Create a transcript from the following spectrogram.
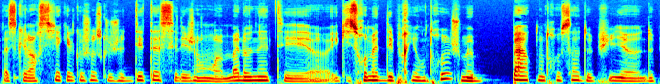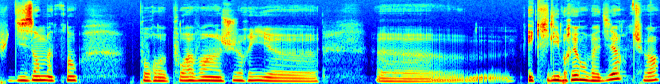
Parce que alors s'il y a quelque chose que je déteste, c'est les gens malhonnêtes et, et, qui se remettent des prix entre eux. Je me bats contre ça depuis depuis dix ans maintenant pour, pour avoir un jury équilibré, on va dire, tu vois.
